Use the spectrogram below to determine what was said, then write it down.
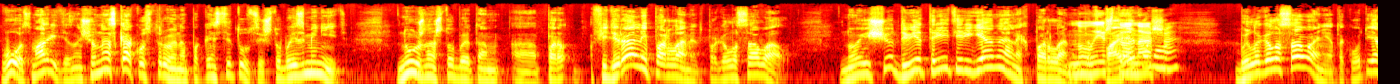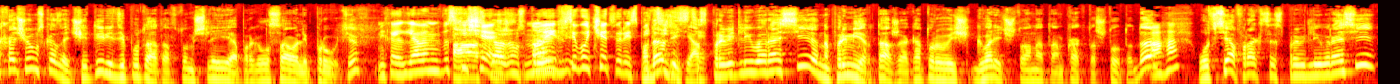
Вот, смотрите, значит, у нас как устроено по Конституции, чтобы изменить? Нужно, чтобы там а, пар- федеральный парламент проголосовал, но еще две трети региональных парламентов. Ну и что, Поэтому? Было голосование. Так вот, я хочу вам сказать, четыре депутата, в том числе и я, проголосовали против. Михаил, я вам восхищаюсь. скажем, Но их справедли- всего четверо из 50. Подождите, а «Справедливая Россия», например, та же, о которой вы говорите, что она там как-то что-то, да? Ага. Вот вся фракция «Справедливой России»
